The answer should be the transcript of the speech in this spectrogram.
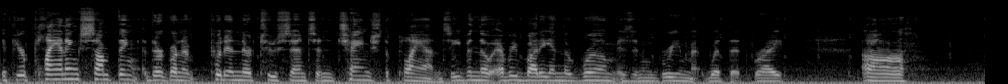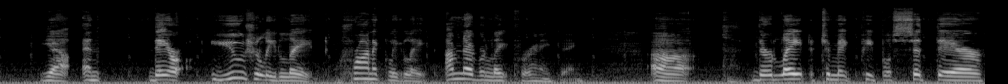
if you're planning something, they're going to put in their two cents and change the plans, even though everybody in the room is in agreement with it, right? Uh, yeah, and they are usually late, chronically late. I'm never late for anything. Uh, they're late to make people sit there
